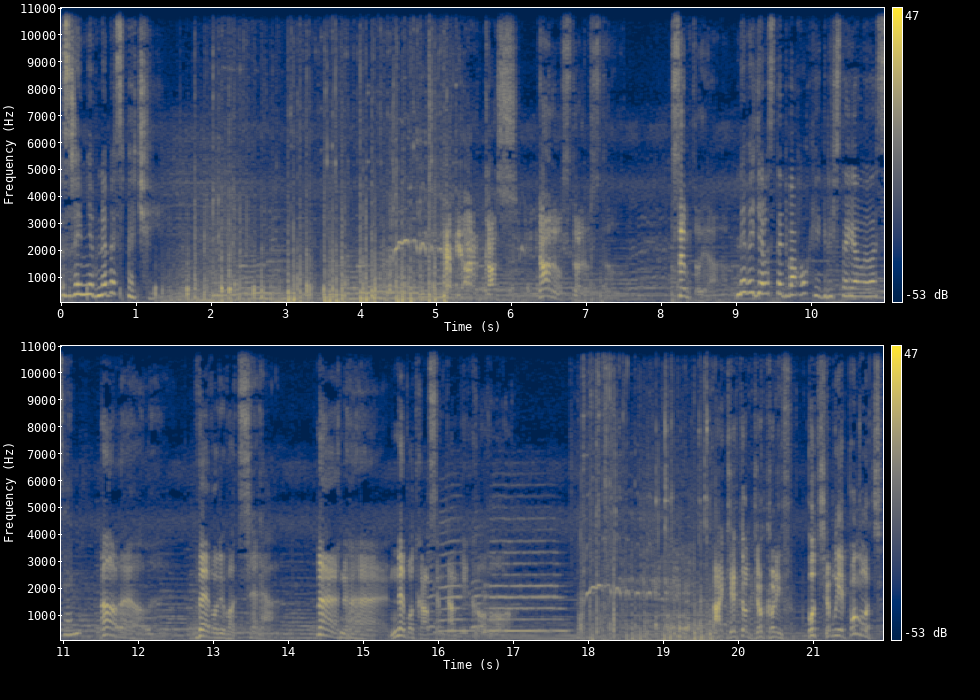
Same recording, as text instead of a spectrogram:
zřejmě v nebezpečí. Jarkas! Ano, starosto. Jsem to já. Neviděl jste dva hochy, když jste jel lesem? Ale, ale. Vévodova dcera. Ne, ne, nepotkal jsem tam nikoho. Ať je to kdokoliv, potřebuje pomoc.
